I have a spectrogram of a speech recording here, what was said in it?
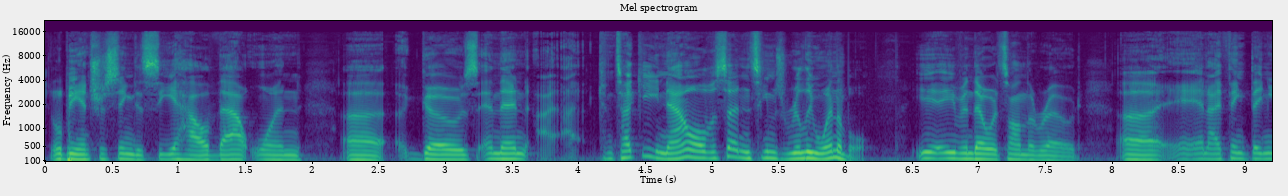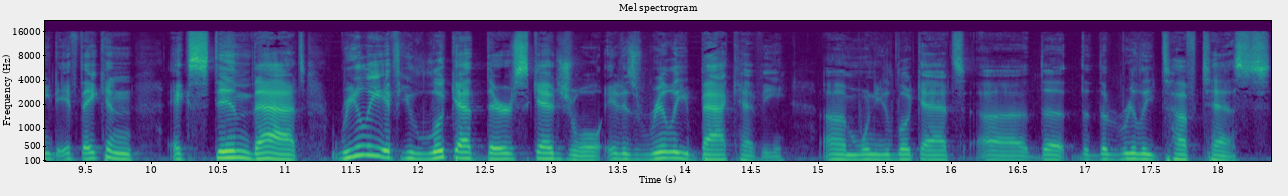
It'll be interesting to see how that one uh, goes. And then I- Kentucky now all of a sudden seems really winnable, even though it's on the road. Uh, and I think they need if they can extend that. Really, if you look at their schedule, it is really back heavy. Um, when you look at uh, the, the the really tough tests,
